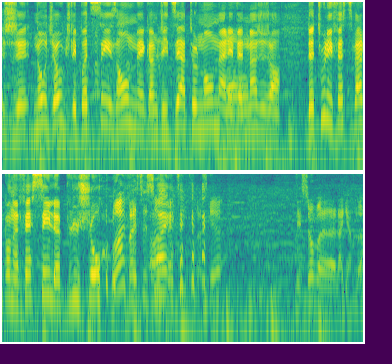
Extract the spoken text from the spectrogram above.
je, no joke, je l'ai pas dit ces ondes, mais comme je l'ai dit à tout le monde à l'événement, j'ai genre, de tous les festivals qu'on a fait, c'est le plus chaud. Ouais, ben c'est ça. Ouais. parce que t'es sur euh, la garnotte.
